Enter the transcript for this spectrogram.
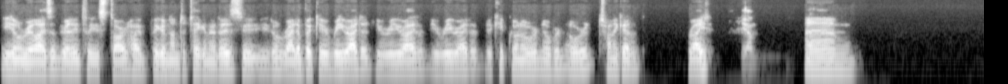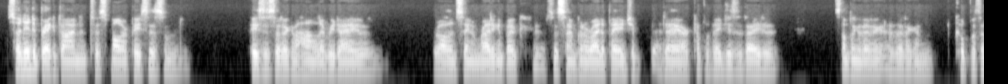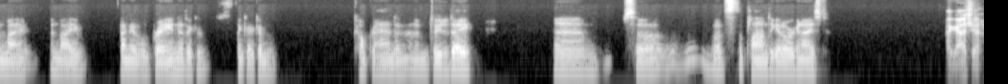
you don't realize it really until you start how big an undertaking it is. You, you don't write a book, you rewrite it, you rewrite it, you rewrite it, you keep going over and over and over it, trying to get it right. Yeah. Um, so I need to break it down into smaller pieces and pieces that I can handle every day rather than saying I'm writing a book. It's just say I'm going to write a page a, a day or a couple of pages a day to something that I, that I can cope with in my in my tiny little brain that I can think I can comprehend and, and do today. Um, so that's the plan to get organized. I gotcha.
